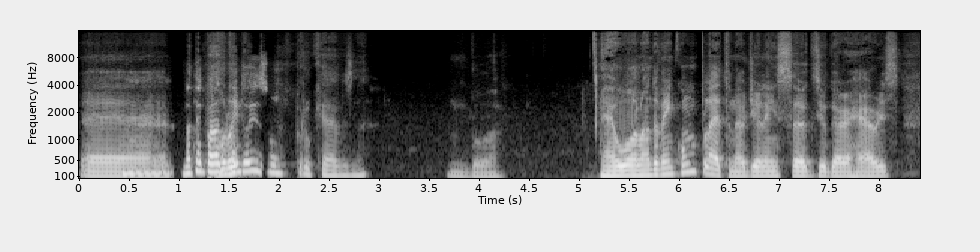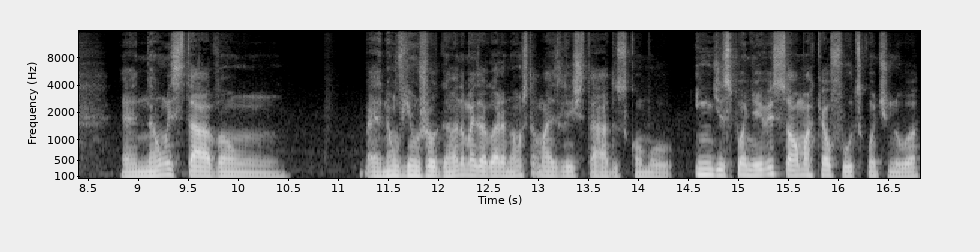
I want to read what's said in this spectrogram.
É... Hum, na temporada Rolou... tá 2-1 pro Cavs, né? Boa. É, o Orlando vem completo, né? O Jalen Suggs e o Gary Harris é, não estavam. É, não vinham jogando, mas agora não estão mais listados como indisponíveis. Só o Markel Fultz continua,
